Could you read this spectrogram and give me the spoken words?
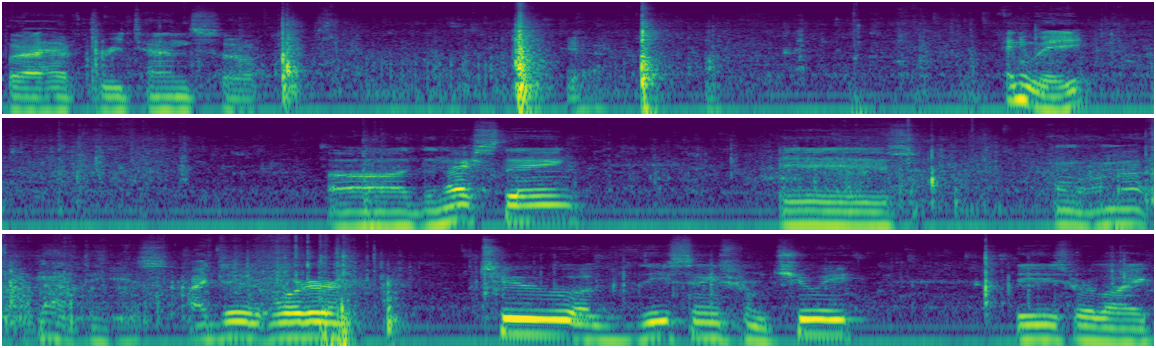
but I have three tens, so yeah. Anyway, uh, the next thing is, on, not, not these. I did order two of these things from Chewy. These were like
